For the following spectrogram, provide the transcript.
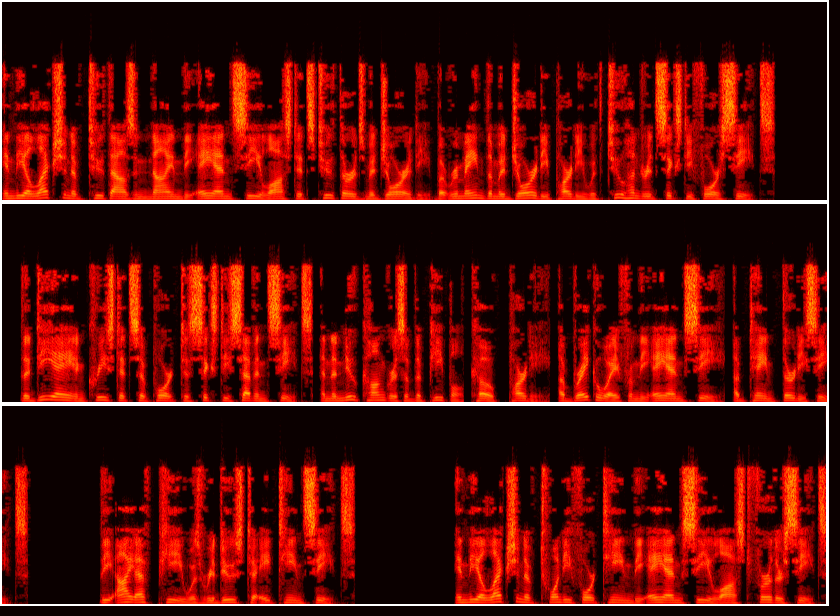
In the election of 2009 the ANC lost its two-thirds majority but remained the majority party with 264 seats. The DA increased its support to 67 seats, and the new Congress of the People party, a breakaway from the ANC, obtained 30 seats. The IFP was reduced to 18 seats. In the election of 2014 the ANC lost further seats,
